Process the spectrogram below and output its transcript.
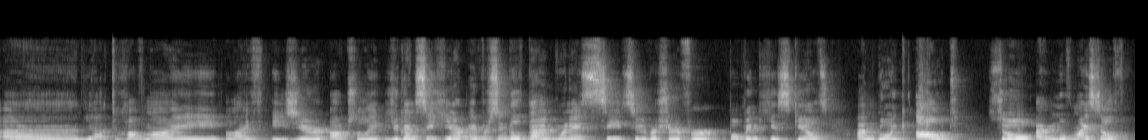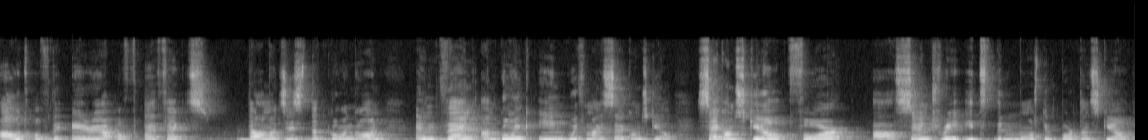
and yeah to have my life easier actually. You can see here every single time when I see Silver Surfer popping his skills I'm going out. So I move myself out of the area of effects damages that going on and then I'm going in with my second skill. Second skill for uh, sentry it's the most important skill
